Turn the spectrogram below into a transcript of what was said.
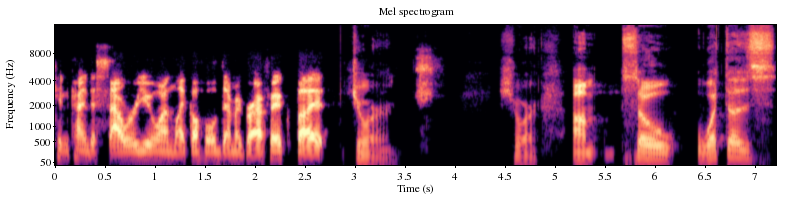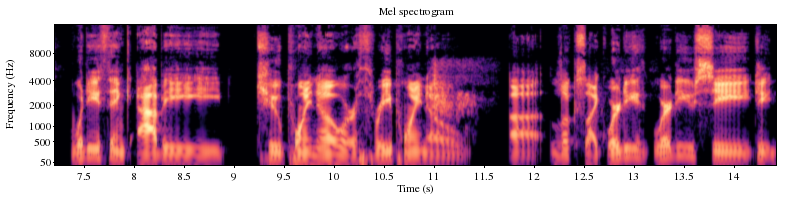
can kind of sour you on like a whole demographic, but Sure. Sure. Um, so what does what do you think Abby 2.0 or 3.0 uh looks like? Where do you where do you see do you,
